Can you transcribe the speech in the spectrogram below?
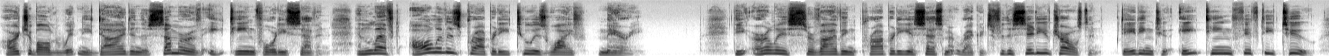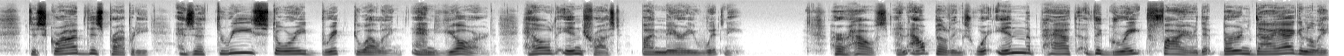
Archibald Whitney died in the summer of 1847 and left all of his property to his wife, Mary. The earliest surviving property assessment records for the city of Charleston, dating to 1852, describe this property as a three story brick dwelling and yard held in trust by Mary Whitney. Her house and outbuildings were in the path of the Great Fire that burned diagonally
